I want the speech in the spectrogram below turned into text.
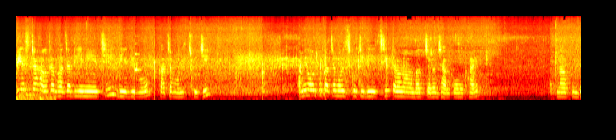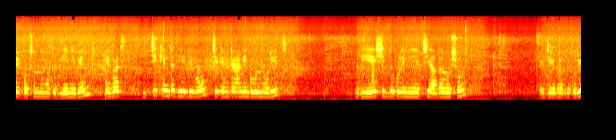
পেঁয়াজটা হালকা ভাজা দিয়ে নিয়েছি, দিয়ে দিব কাঁচামরিচ কুচি। আমি অল্প কাঁচামরিচ কুচি দিয়েছি কারণ আমার বাচ্চারা ঝাল কম খায়। আপনার আপনাদের পছন্দ মতো দিয়ে নেবেন। এবার চিকেনটা দিয়ে দিব। চিকেনটা আমি গোলমরিচ দিয়ে সিদ্ধ করে নিয়েছি আদা, রসুন। এই যে এভাবে করে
